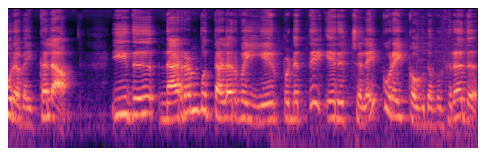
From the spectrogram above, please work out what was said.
ஊற வைக்கலாம். இது நரம்பு தளர்வை ஏற்படுத்தி எரிச்சலை குறைக்க உதவுகிறது.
